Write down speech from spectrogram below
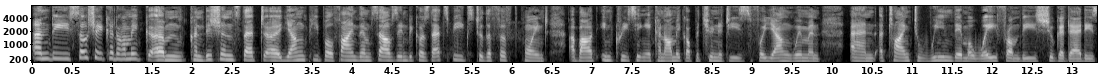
And the socioeconomic um, conditions that uh, young people find themselves in, because that speaks to the fifth point about increasing economic opportunities for young women and uh, trying to wean them away from these sugar daddies.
